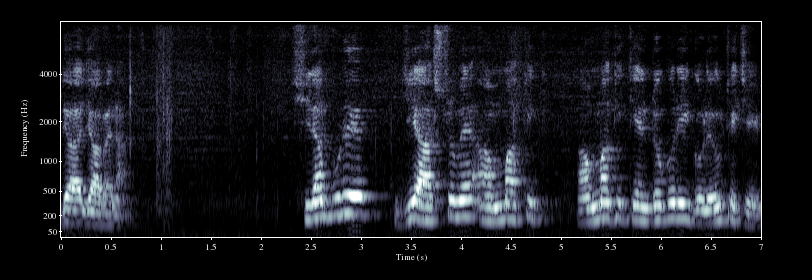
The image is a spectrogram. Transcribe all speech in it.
দেওয়া যাবে না। শ্রীরামপুরে যে আশ্রমে আম্মাকে আম্মাকে কেন্দ্র করেই গড়ে উঠেছে,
